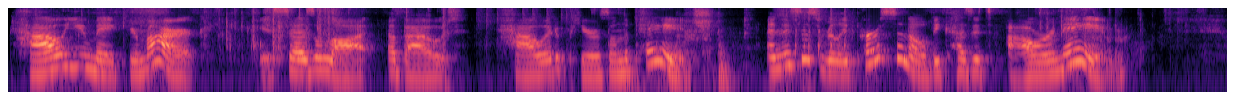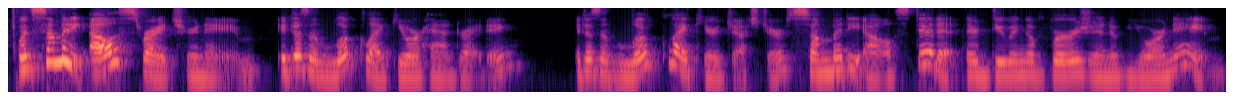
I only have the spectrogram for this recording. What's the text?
how you make your mark, it says a lot about how it appears on the page. And this is really personal because it's our name. When somebody else writes your name, it doesn't look like your handwriting. It doesn't look like your gesture. Somebody else did it. They're doing a version of your name.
